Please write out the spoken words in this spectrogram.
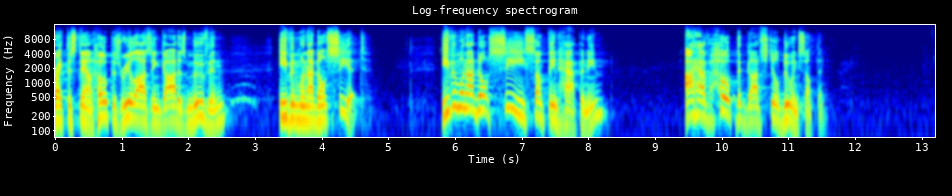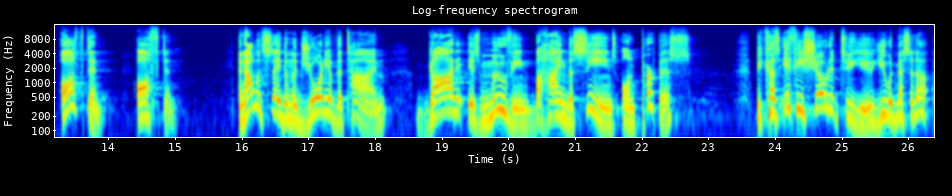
Write this down. Hope is realizing God is moving even when I don't see it. Even when I don't see something happening, I have hope that God's still doing something. Often, often, and I would say the majority of the time, God is moving behind the scenes on purpose because if He showed it to you, you would mess it up.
